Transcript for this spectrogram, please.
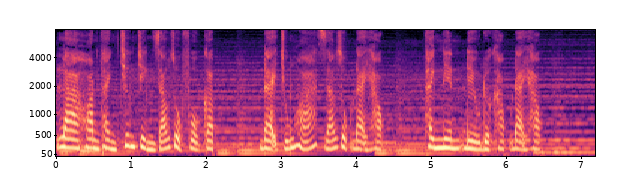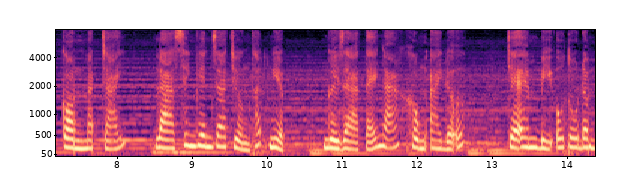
là hoàn thành chương trình giáo dục phổ cập, đại chúng hóa giáo dục đại học, thanh niên đều được học đại học. Còn mặt trái là sinh viên ra trường thất nghiệp, người già té ngã không ai đỡ, trẻ em bị ô tô đâm,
